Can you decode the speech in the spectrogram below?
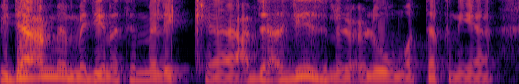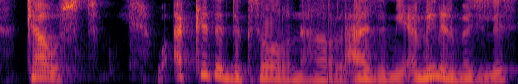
بدعم من مدينة الملك عبد العزيز للعلوم والتقنية كاوست. وأكد الدكتور نهار العازمي امين المجلس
